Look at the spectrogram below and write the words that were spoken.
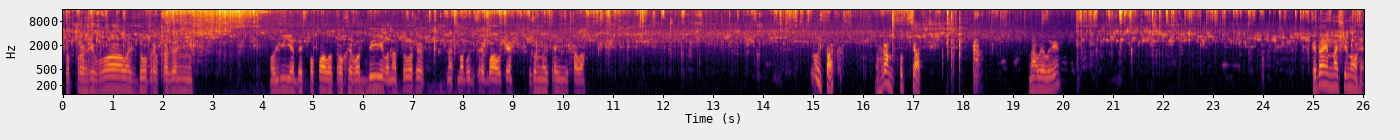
Щоб прогрівалась добре в казані. Олія десь попало трохи води, вона теж, мабуть, з рибалки зо мною приїхала. Ну і так, грам 150 налили. Кидаємо наші ноги.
